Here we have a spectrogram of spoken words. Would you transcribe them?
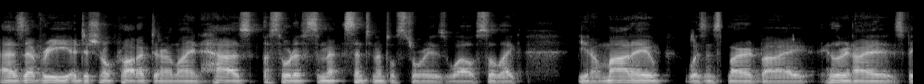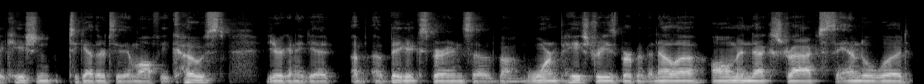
as every additional product in our line has a sort of sentimental story as well. So, like, you know, Mare was inspired by Hillary and I's vacation together to the Amalfi Coast. You're going to get a, a, big experience of um, warm pastries, bourbon vanilla, almond extract, sandalwood,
